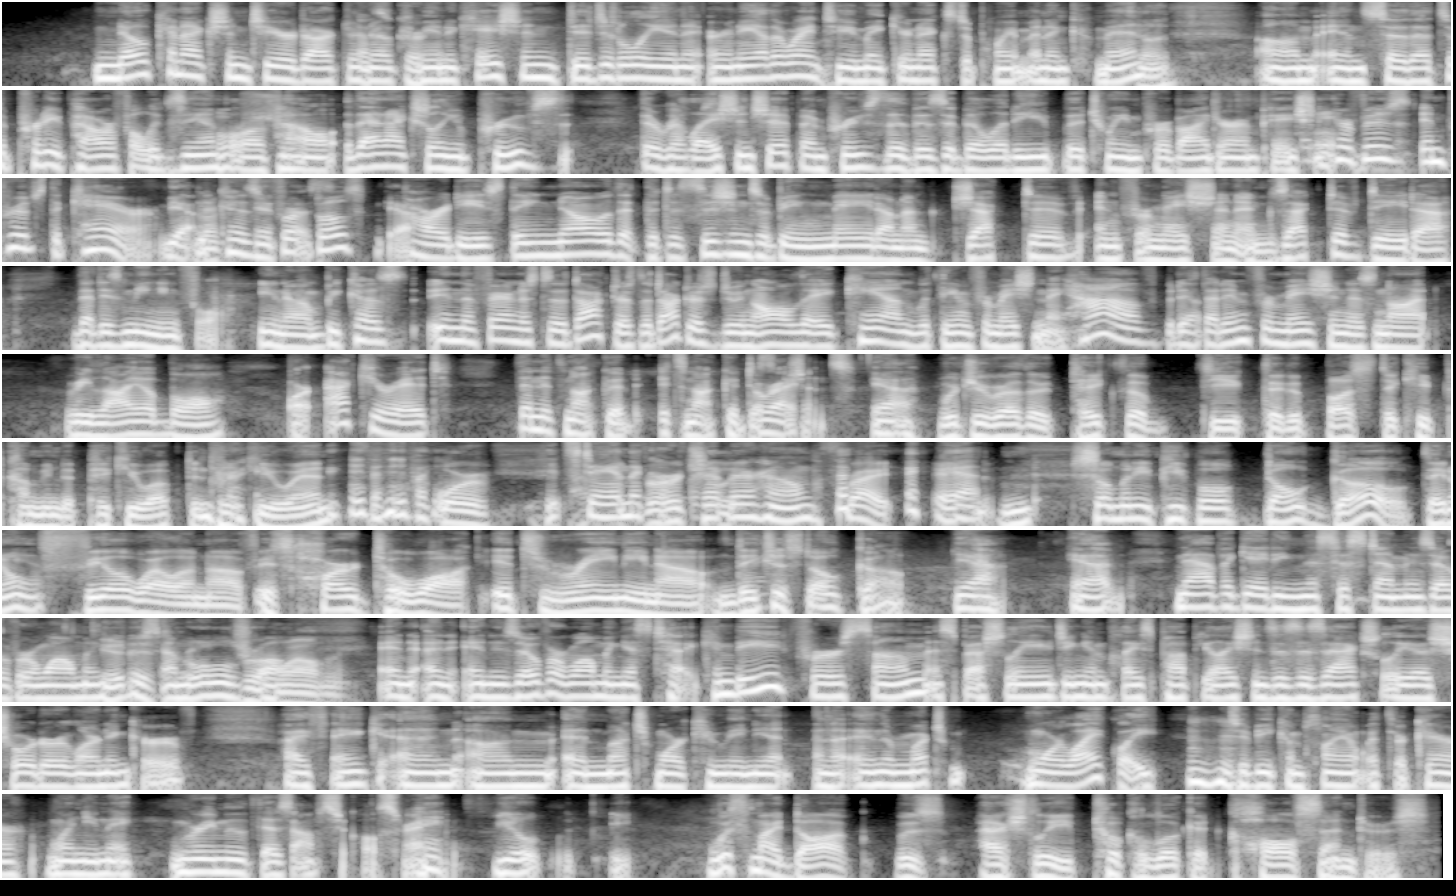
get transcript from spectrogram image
no connection to your doctor, That's no correct. communication digitally in, or any other way until you make your next appointment and come in. Right. Um, and so that's a pretty powerful example of how that actually improves the relationship, improves the visibility between provider and patient. improves improves the care. Yeah, because for does. both Yeah. parties, they know that the decisions are being made on objective information, objective data that is meaningful. You know, because in the fairness to the doctors, the doctors are doing all they can with the information they have. But if that information is not reliable or accurate, then it's not good. It's not good decisions. Yeah. Would you rather take the, the, the bus to keep coming to pick you up to take you in or Stay in the comfort of virtually? their home. Right. And m- so many people don't go. They don't feel well enough. It's hard to walk. It's raining out and they just don't go. Yeah. Yeah. Navigating the system is overwhelming. It is for is some people. overwhelming. And, and, and as overwhelming as tech can be for some, especially aging in place populations, this is actually a shorter learning curve, I think, and um, and much more convenient. And, and they're much more likely to be compliant with their care when you make remove those obstacles, right? You know, with my doc was actually took a look at call centers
